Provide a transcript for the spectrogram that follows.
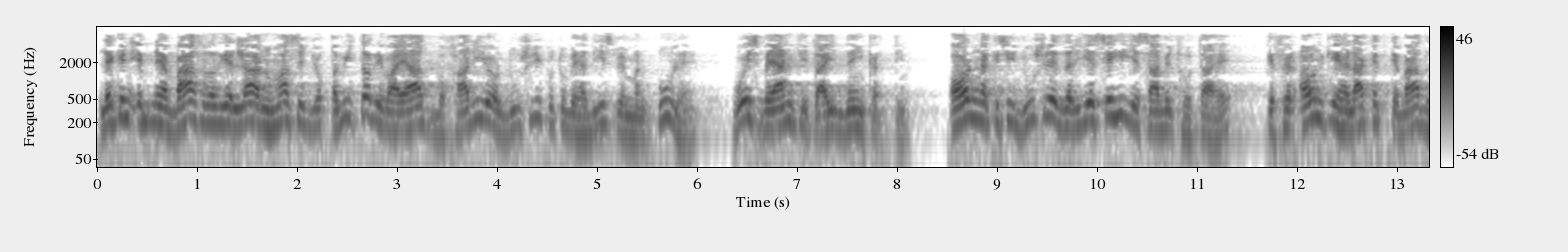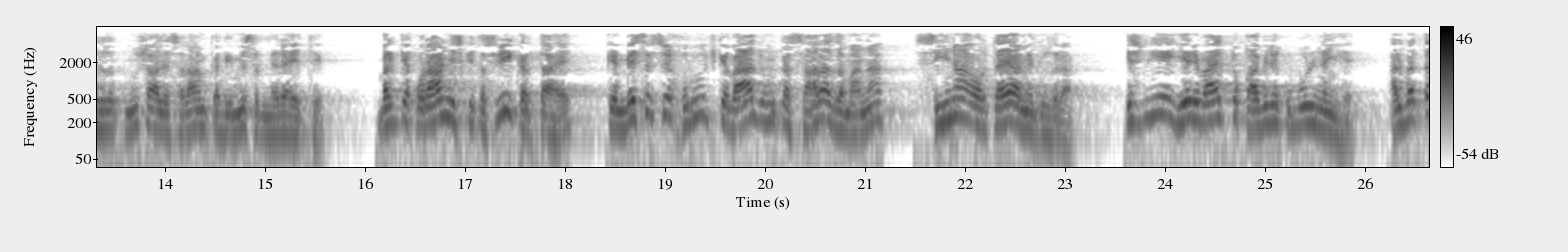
لیکن ابن عباس رضی اللہ عنہما سے جو تر روایات بخاری اور دوسری کتب حدیث میں منقول ہیں، وہ اس بیان کی تائید نہیں کرتی۔ اور نہ کسی دوسرے ذریعے سے ہی یہ ثابت ہوتا ہے کہ فرعون کی ہلاکت کے بعد حضرت موسا علیہ السلام کبھی مصر میں رہے تھے۔ بلکہ قرآن اس کی تصریح کرتا ہے کہ مصر سے خروج کے بعد ان کا سارا زمانہ سینا اور تیا میں گزرا۔ اس لیے یہ روایت تو قابل قبول نہیں ہے۔ البتہ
